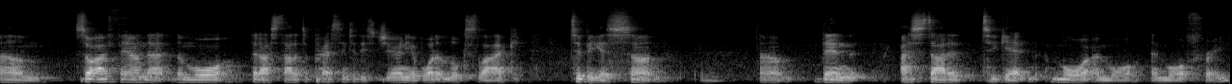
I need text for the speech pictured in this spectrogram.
Um, so I found that the more that I started to press into this journey of what it looks like to be a son, um, then I started to get more and more and more free.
